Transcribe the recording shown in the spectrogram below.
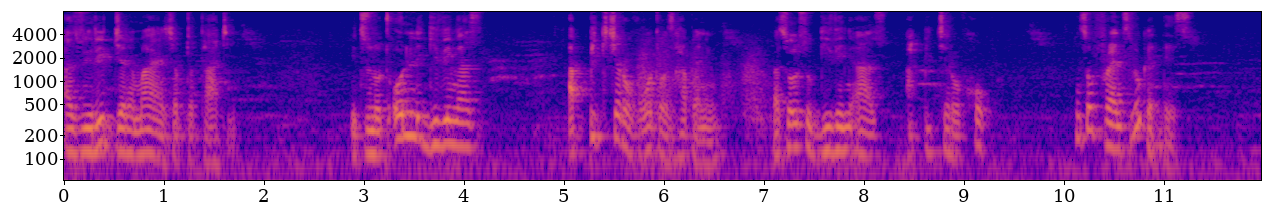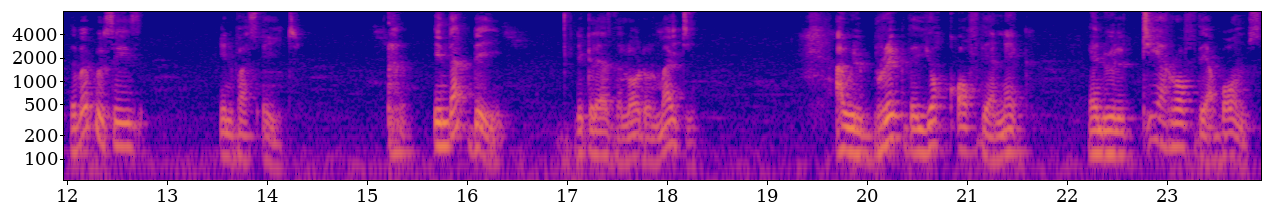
as we read Jeremiah chapter 30, it's not only giving us a picture of what was happening, but also giving us a picture of hope. And so, friends, look at this. The Bible says in verse 8 In that day, declares the Lord Almighty, I will break the yoke off their neck and will tear off their bonds.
